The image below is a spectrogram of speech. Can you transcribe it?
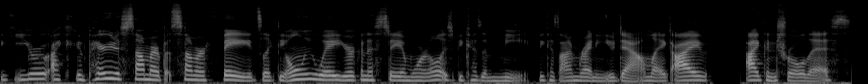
you're I can compare you to summer, but summer fades. Like the only way you're gonna stay immortal is because of me, because I'm writing you down. Like I I control this.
